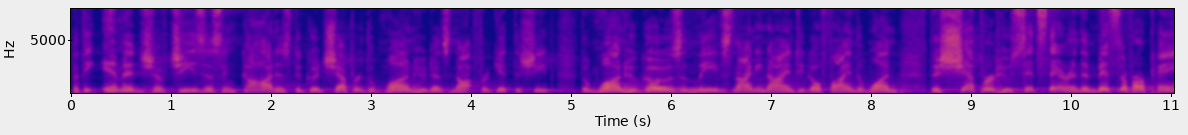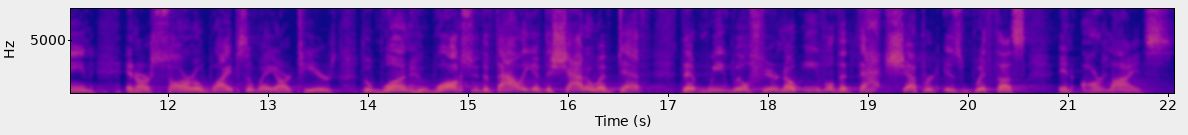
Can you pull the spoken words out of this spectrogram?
But the image of Jesus and God is the good shepherd, the one who does not forget the sheep, the one who goes and leaves 99 to go find the one, the shepherd who sits there in the midst of our pain and our sorrow, wipes away our tears, the one who walks through the valley of the shadow of death, that we will fear no evil, that that shepherd is with us in our lives.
